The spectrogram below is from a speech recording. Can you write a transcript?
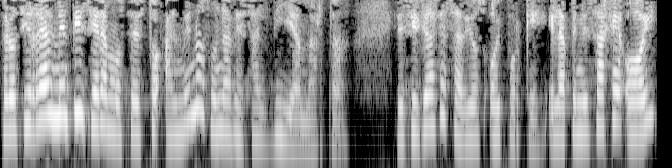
Pero si realmente hiciéramos esto al menos una vez al día, Marta, y decir gracias a Dios hoy, ¿por qué? El aprendizaje hoy,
